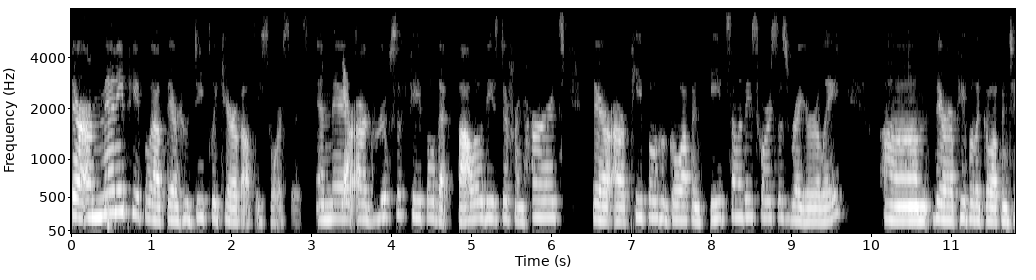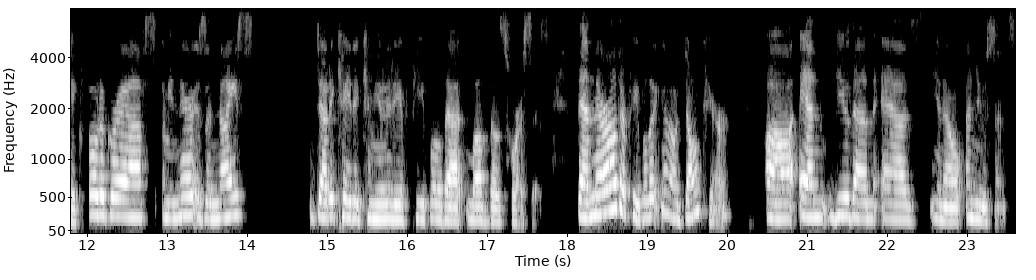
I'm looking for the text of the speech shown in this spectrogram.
there are many people out there who deeply care about these horses and there yes. are groups of people that follow these different herds there are people who go up and feed some of these horses regularly. Um, there are people that go up and take photographs. I mean, there is a nice, dedicated community of people that love those horses. Then there are other people that, you know, don't care uh, and view them as, you know, a nuisance.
